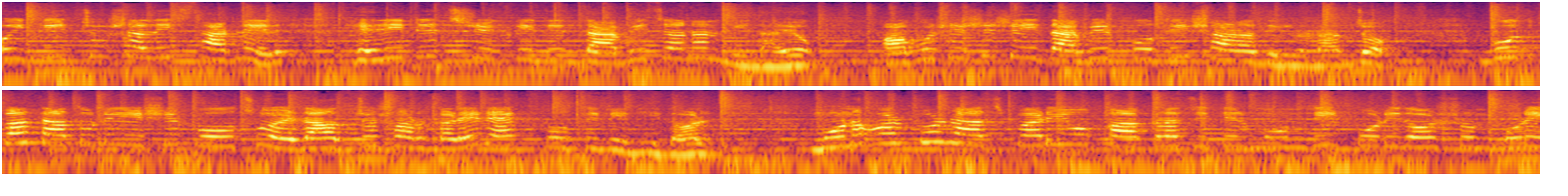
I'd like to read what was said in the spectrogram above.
ঐতিহ্যশালী স্থানের হেরিটেজ স্বীকৃতির দাবি জানান বিধায়ক। অবশেষে সেই দাবির প্রতি সাড়া দিল রাজ্য। বুধবার দাতনে এসে পৌঁছয় রাজ্য সরকারের এক প্রতিনিধি দল। মনোহরপুর, রাজবাড়ি ও কাকরাজিতের মন্দির পরিদর্শন করে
